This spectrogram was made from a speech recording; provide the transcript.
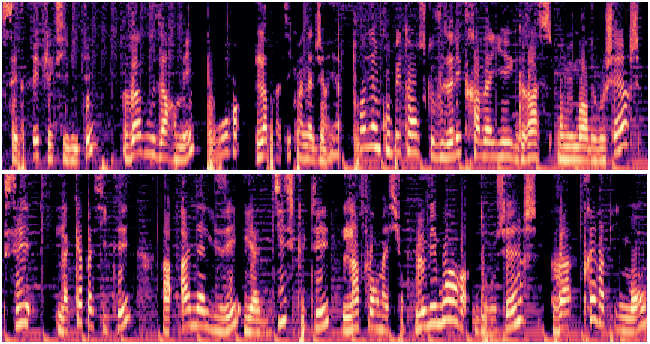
cette réflexivité, va vous armer pour la pratique managériale. Troisième compétence que vous allez travailler grâce aux mémoires de recherche, c'est la capacité à analyser et à discuter l'information. Le mémoire de recherche va très rapidement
